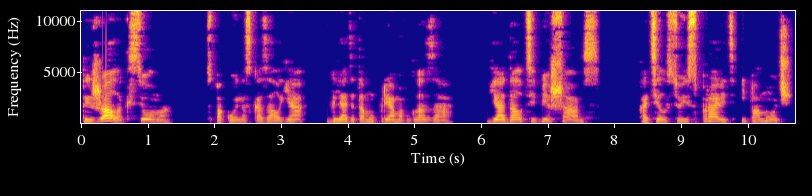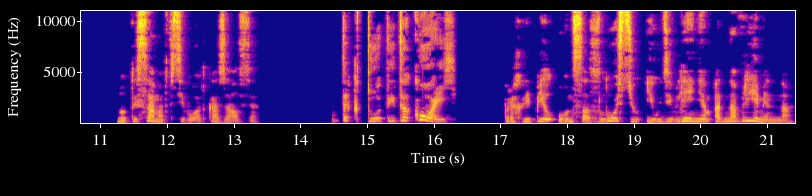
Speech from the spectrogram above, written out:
Ты жалок, Сема, спокойно сказал я, глядя тому прямо в глаза. Я дал тебе шанс, хотел все исправить и помочь, но ты сам от всего отказался. Да кто ты такой? Прохрипел он со злостью и удивлением одновременно.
